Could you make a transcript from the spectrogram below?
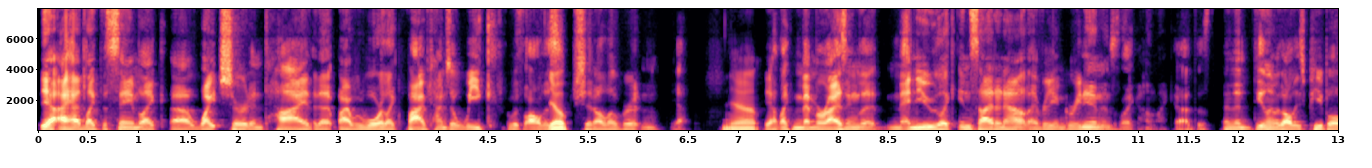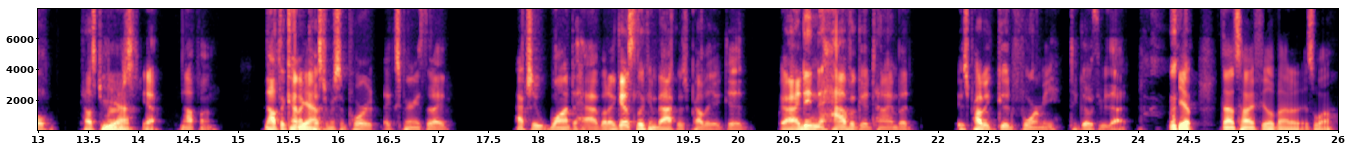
Yeah, I had like the same like uh, white shirt and tie that I would wore like five times a week with all this Yep. shit all over it, and yeah, yeah. yeah, like memorizing the menu like inside and out, every ingredient. It's like, oh my god, this, and then dealing with all these people, customers. Yeah, not fun. Not the kind of Yeah. customer support experience that I actually want to have. But I guess looking back was probably a good. I didn't have a good time, but it was probably good for me to go through that. Yep, that's how I feel about it as well.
